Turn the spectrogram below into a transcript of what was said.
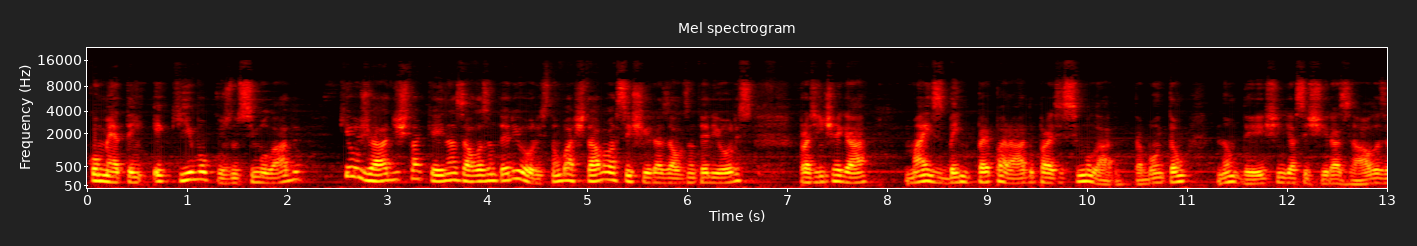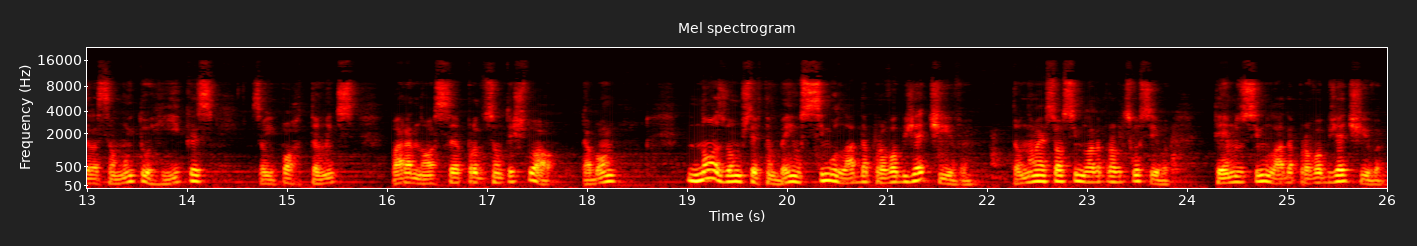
cometem equívocos no simulado que eu já destaquei nas aulas anteriores. Então bastava assistir às aulas anteriores para a gente chegar mais bem preparado para esse simulado, tá bom? Então não deixem de assistir às aulas, elas são muito ricas, são importantes para a nossa produção textual, tá bom? Nós vamos ter também o simulado da prova objetiva. Então não é só o simulado da prova discursiva, temos o simulado da prova objetiva.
